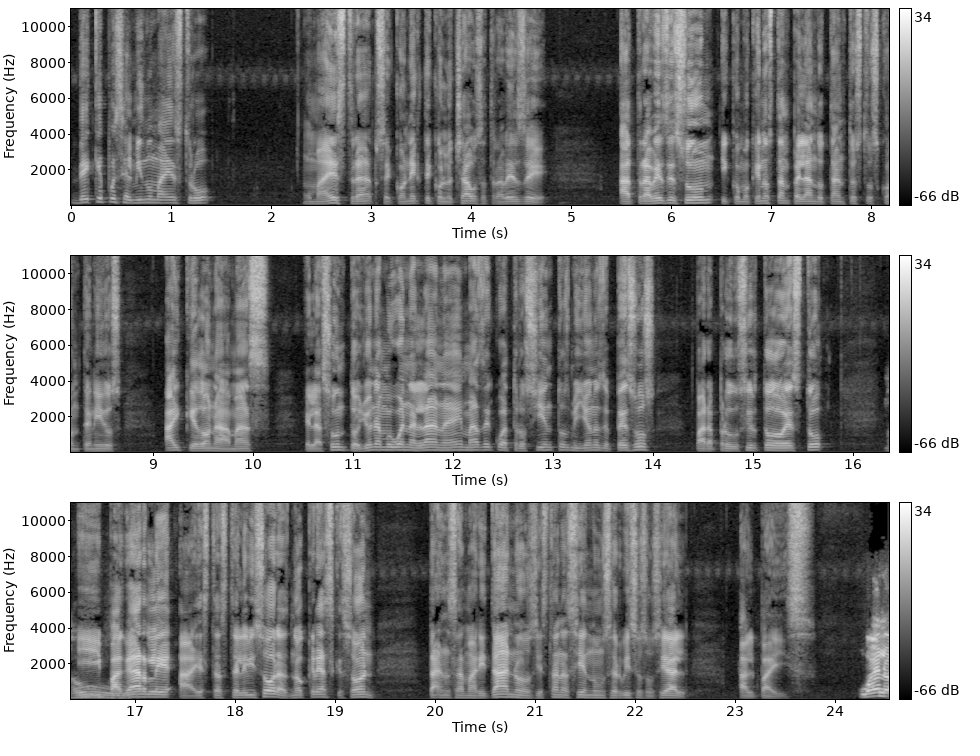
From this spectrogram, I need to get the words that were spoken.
de que pues el mismo maestro o maestra se conecte con los chavos a través de a través de Zoom y como que no están pelando tanto estos contenidos. Ahí quedó nada más el asunto. Y una muy buena lana, ¿eh? más de 400 millones de pesos para producir todo esto y oh. pagarle a estas televisoras. No creas que son tan samaritanos y están haciendo un servicio social al país. Bueno,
